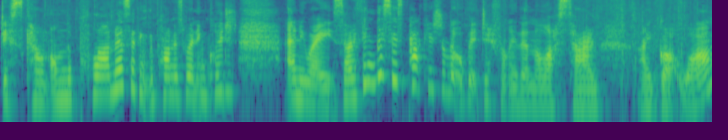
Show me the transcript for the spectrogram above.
discount on the planners. I think the planners weren't included. Anyway, so I think this is packaged a little bit differently than the last time I got one.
